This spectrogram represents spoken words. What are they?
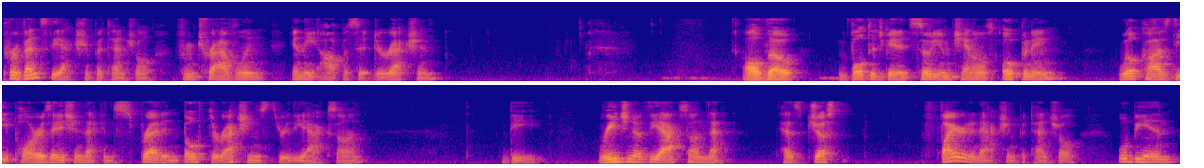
prevents the action potential from traveling in the opposite direction. Although voltage-gated sodium channels opening will cause depolarization that can spread in both directions through the axon, the region of the axon that has just fired an action potential will be in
